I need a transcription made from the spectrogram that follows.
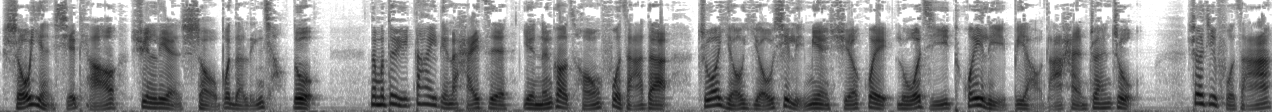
手眼协调，训练手部的灵巧度。那么，对于大一点的孩子，也能够从复杂的桌游游戏里面学会逻辑推理、表达和专注。设计复杂，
